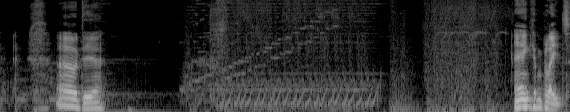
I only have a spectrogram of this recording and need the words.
oh dear. Incomplete.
